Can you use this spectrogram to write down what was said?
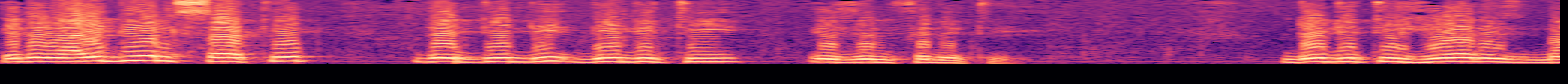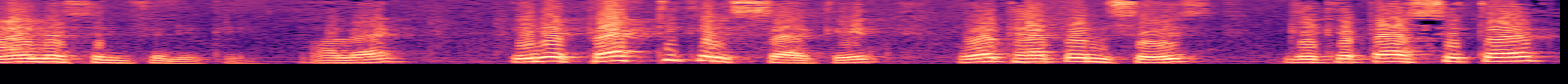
in an ideal circuit the ddt is infinity. Ddt here is minus infinity alright? In a practical circuit what happens is the capacitor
